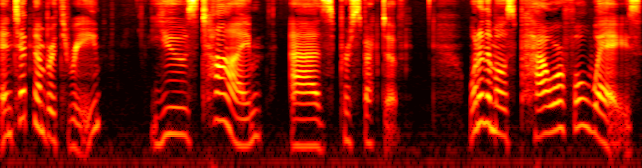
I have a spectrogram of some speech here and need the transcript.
And tip number three use time as perspective. One of the most powerful ways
